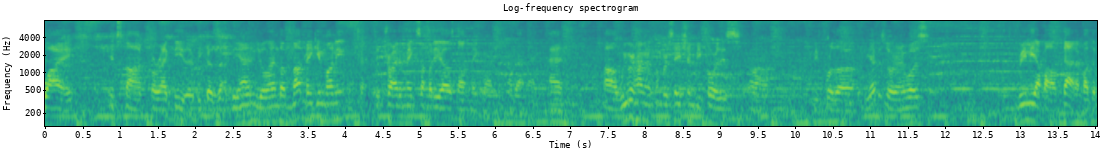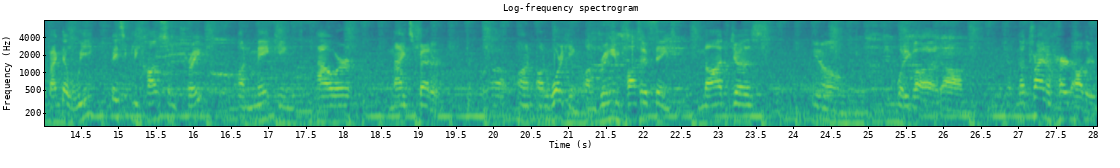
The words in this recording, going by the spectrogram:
why it's not correct either, because at the end you'll end up not making money to try to make somebody else not make money on that night. And uh, we were having a conversation before this, uh, before the, the episode, and it was really about that, about the fact that we basically concentrate on making our nights better, uh, on, on working, on bringing positive things, not just, you know, what do you call it, um, not trying to hurt others.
